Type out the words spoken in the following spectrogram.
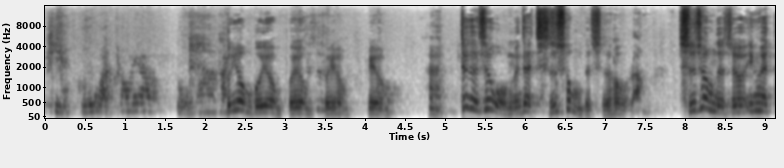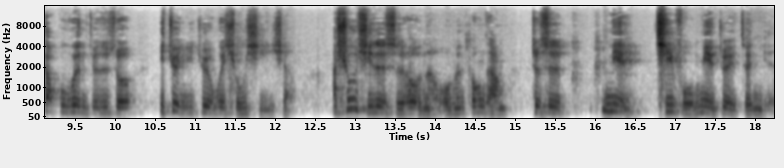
品读完都要读吗？不用不用不用不用不用。哎，这个是我们在持诵的时候啦。持诵的时候，因为大部分就是说。一卷一卷会休息一下，啊，休息的时候呢，我们通常就是念七佛灭罪真言。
